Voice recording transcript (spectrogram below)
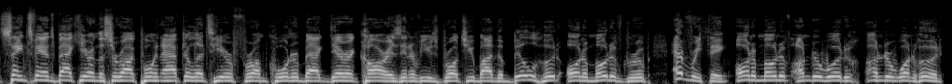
Saints fans back here on the Ciroc Point after. Let's hear from quarterback Derek Carr. His interview is brought to you by the Bill Hood Automotive Group. Everything automotive Underwood under one hood.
